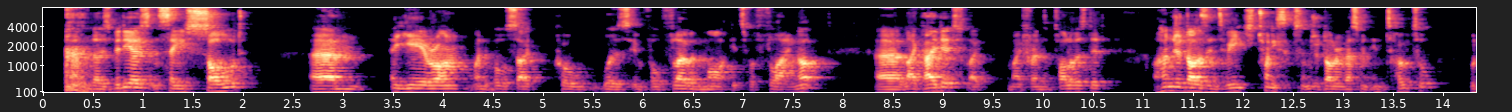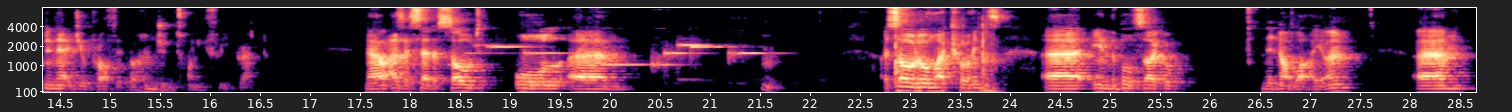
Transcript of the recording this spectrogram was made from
those videos and say you sold um, a year on when the bull cycle was in full flow and the markets were flying up, uh, like I did, like my friends and followers did. $100 into each, $2,600 investment in total would have netted you a profit of 123 grand. Now, as I said, I sold all um, I sold all my coins uh, in the bull cycle. They're not what I own. Um,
